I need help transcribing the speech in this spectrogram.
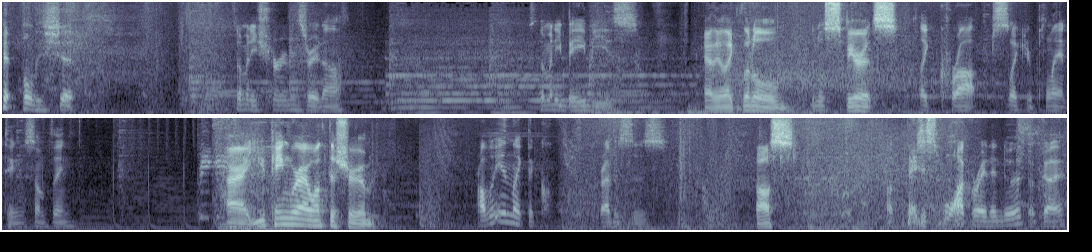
Holy shit. So many shrooms right now. So many babies. Yeah, they're like little little spirits. Like crops, like you're planting something. All right, you ping where I want the shroom, Probably in like the crevices. boss. Oh, they just walk right into it? Okay.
